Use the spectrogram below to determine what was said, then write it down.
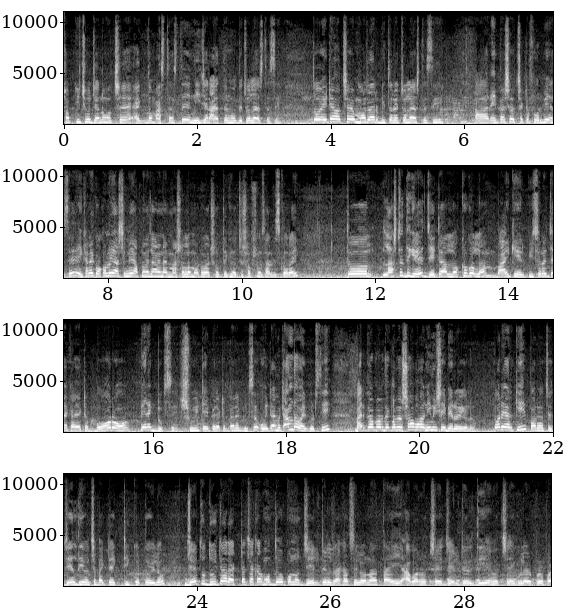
সব কিছু যেন হচ্ছে একদম আস্তে আস্তে নিজের আয়ত্তের মধ্যে চলে আসতেছে। তো এটা হচ্ছে মজার ভিতরে চলে আসতেছি। আর এই পাশে হচ্ছে একটা ফোর বি আছে। এখানে কখনোই আসিনি। আপনারা জানেন আমি মাসাল্লাহ মোটর ওয়ার্কশপ থেকে হচ্ছে সবসময় সার্ভিস করাই। তো লাস্টের দিকে যেটা লক্ষ্য করলাম, বাইকের পিছনের জায়গায় একটা বড় প্যারেক ঢুকছে, সুই টাইপের একটা প্যারেক ঢুকছে, ওইটা আমি টান্দা বাইর করছি। বাইর করার পর দেখলাম যে সব হওয়া নিমিশেই বের হয়ে গেলো। পরে আর কি, পরে হচ্ছে জেল দিয়ে হচ্ছে বাইকটা ঠিক করতে হইল। যেহেতু দুইটার একটা চাকার মধ্যেও কোনো জেল টেল রাখা ছিল না, তাই আবার হচ্ছে জেল টেল দিয়ে হচ্ছে এগুলোর প্রপার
